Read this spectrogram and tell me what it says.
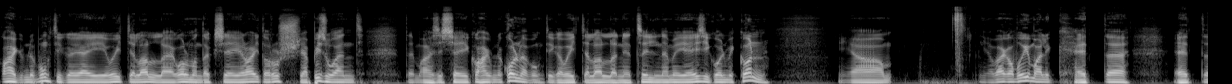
kahekümne punktiga jäi võitjale alla ja kolmandaks jäi Raido Rush ja Pisuänd, tema siis jäi kahekümne kolme punktiga võitjale alla, nii et selline meie esikolmik on. ja ja väga võimalik, et, et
